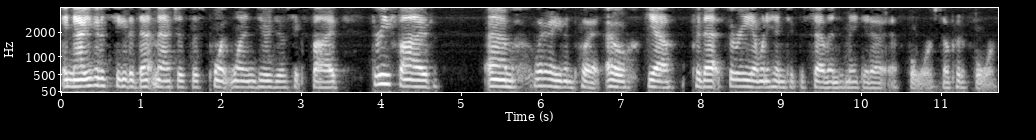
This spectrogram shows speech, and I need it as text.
And now you're going to see that that matches this 0.1006535. Um, what did I even put? Oh, yeah, for that 3, I went ahead and took the 7 to make it a, a 4, so I put a 4.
